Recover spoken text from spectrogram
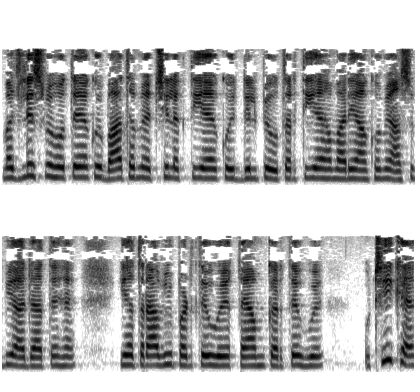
مجلس میں ہوتے ہیں، کوئی بات ہمیں اچھی لگتی ہے، کوئی دل پہ اترتی ہے، ہماری آنکھوں میں آنسو بھی آ جاتے ہیں، یا تراوی پڑھتے ہوئے، قیام کرتے ہوئے۔ ٹھیک ہے،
